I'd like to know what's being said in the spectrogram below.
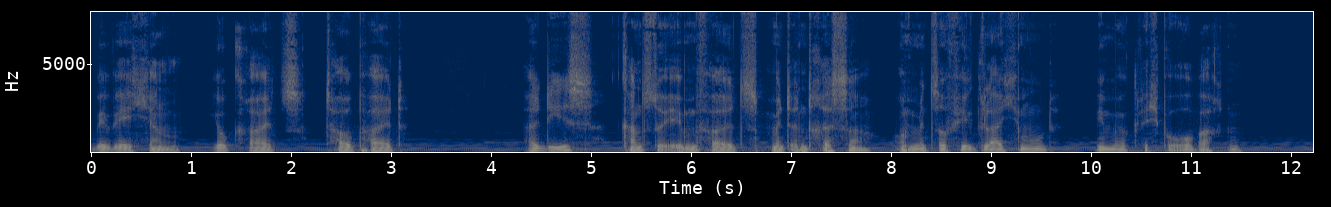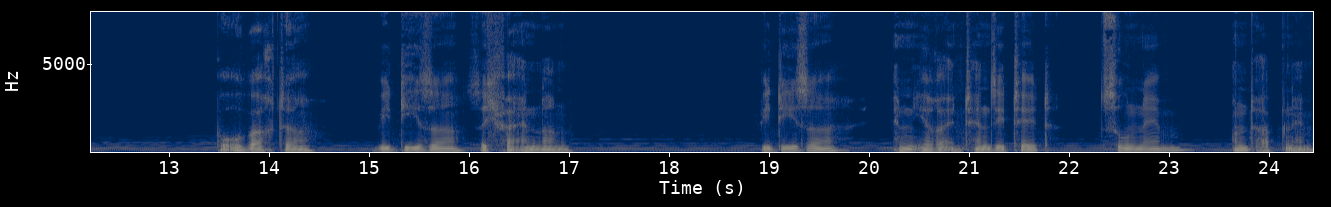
Wehwehchen, Juckreiz, Taubheit. All dies kannst du ebenfalls mit Interesse und mit so viel Gleichmut wie möglich beobachten. Beobachte, wie diese sich verändern, wie diese in ihrer Intensität zunehmen und abnehmen,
